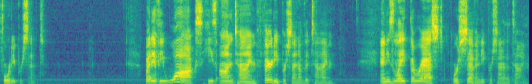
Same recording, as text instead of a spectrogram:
40%. But if he walks, he's on time 30% of the time. And he's late the rest, or 70% of the time.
